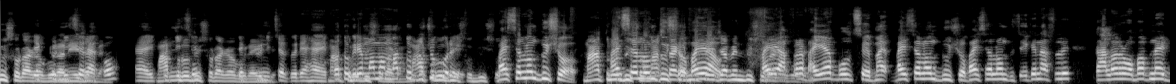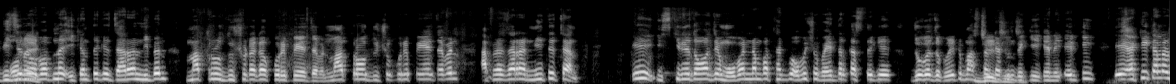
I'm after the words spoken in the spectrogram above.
দুইশো টাকা করে নিচে রাখো। হ্যাঁ মাত্র নিচে দুইশো টাকা করে একটু নিচে করে হ্যাঁ কত করে মামা? মাত্র দুশো করে। 200, 200 ভাই সেলন দুশো মাত্র 200 সেলন 200 কার্টুন ভাইয়া, যাবেন 200 ভাই আপনার ভাইয়া বলছে ভাই- ভাই সেলন দুশো ভাই সেলন দুশো এখানে আসলে কালারের অভাব নাই ডিজাইনের অভাব নাই। এখান থেকে যারা নিবেন মাত্র দুশো টাকা করে পেয়ে যাবেন। মাত্র দুশো করে পেয়ে যাবেন। আপনারা যারা নিতে চান এই স্ক্রিনে দেওয়া যে মোবাইল নাম্বার থাকবে অবশ্যই ভাইদের কাছ থেকে যোগাযোগ করে। একটু মাস্টার কার্টুন দেখি এখানে। এর কি? একই কালার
